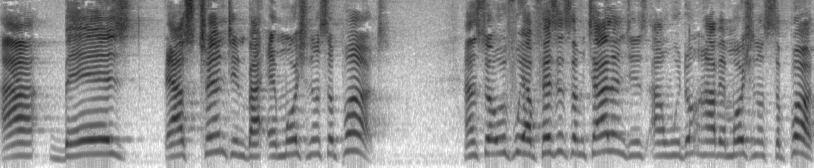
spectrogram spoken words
are based, they are strengthened by emotional support. And so, if we are facing some challenges and we don't have emotional support,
